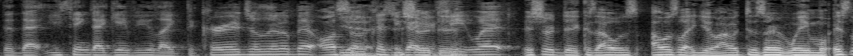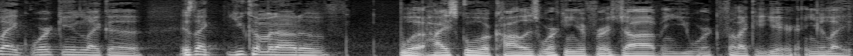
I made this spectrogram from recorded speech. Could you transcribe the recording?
Did that you think that gave you like the courage a little bit also Yeah, because you got sure your did. feet wet? It sure did because I was I was like, yo, I would deserve way more. It's like working like a. It's like you coming out of what high school or college, working your first job, and you work for like a year, and you're like,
